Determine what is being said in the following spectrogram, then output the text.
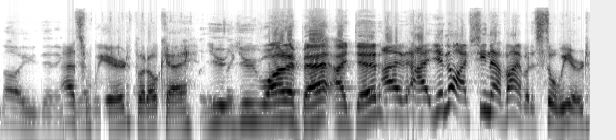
No, you didn't. That's Yeah. weird, but okay. You like- you want to bet I did? I, I, you know, I've seen that vine, but it's still weird.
